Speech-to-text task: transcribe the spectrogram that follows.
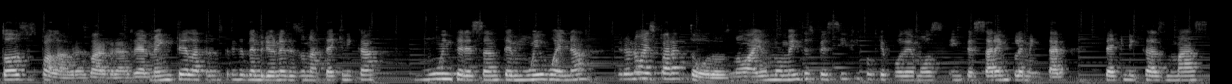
todas sus palabras, Bárbara. Realmente la transferencia de embriones es una técnica muy interesante, muy buena, pero no es para todos, ¿no? Hay un momento específico que podemos empezar a implementar técnicas más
